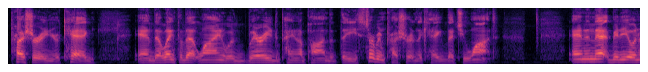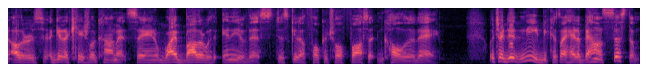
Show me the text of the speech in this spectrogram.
pressure in your keg and the length of that line would vary depending upon the, the serving pressure in the keg that you want. And in that video and others, I get occasional comments saying, why bother with any of this? Just get a flow control faucet and call it a day. Which I didn't need because I had a balanced system.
